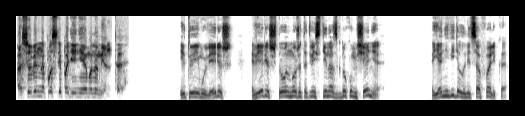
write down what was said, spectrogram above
особенно после падения монумента. И ты ему веришь? Веришь, что он может отвести нас к духу мщения? Я не видел лица Фалика,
